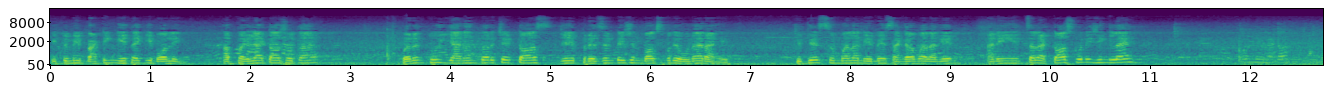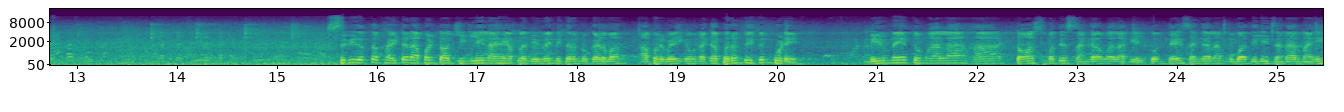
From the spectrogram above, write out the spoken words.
की तुम्ही बॅटिंग घेताय की बॉलिंग हा पहिला टॉस होता. परंतु यानंतरचे टॉस जे प्रेझेंटेशन बॉक्समध्ये होणार आहेत तिथेच तुम्हाला निर्णय सांगावा लागेल. आणि चला टॉस कोणी जिंकलाय? श्री दत्त फायटर आपण टॉस जिंकलेला आहे आपला निर्णय मित्रांनो कळवा. आपण वेळ घेऊ नका. परंतु इथून पुढे निर्णय तुम्हाला हा टॉसमध्ये सांगावा लागेल. कोणत्याही संघाला मुभा दिली जाणार नाही.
